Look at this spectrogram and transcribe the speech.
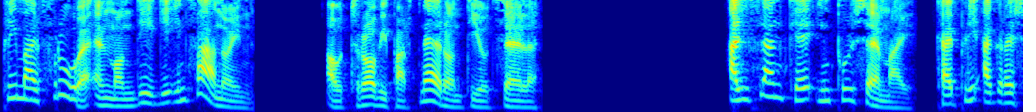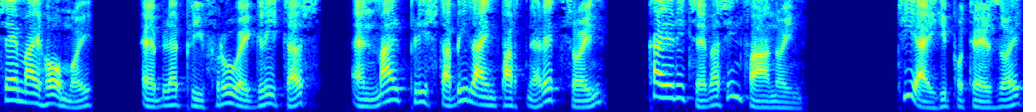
primal frue en mondigi infanoin, au trovi partneron tiu cele. Aliflanque impulsemai, cae pli agresemai homoi, eble pli frue glitas en mal pli stabilain partnerezoin, cae ricevas infanoin. Tiai hipotesoi,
